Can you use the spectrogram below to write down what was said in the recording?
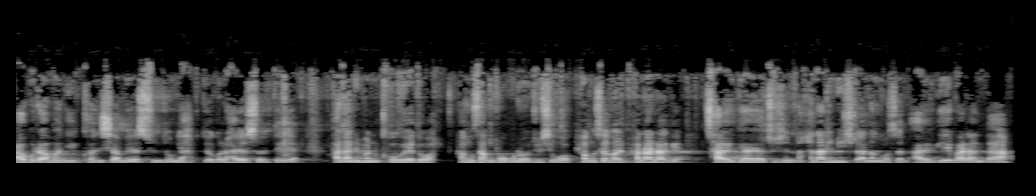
아브라함은 이 큰 시험에 순종에 합격을 하였을 때에 하나님은 그 후에도 항상 복으로 주시고 평생을 편안하게 살게 하여 주신 하나님이시라는 것을 알기 바란다.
